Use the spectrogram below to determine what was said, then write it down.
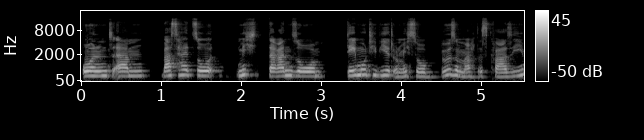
Und ähm, was halt so mich daran so demotiviert und mich so böse macht, ist quasi,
